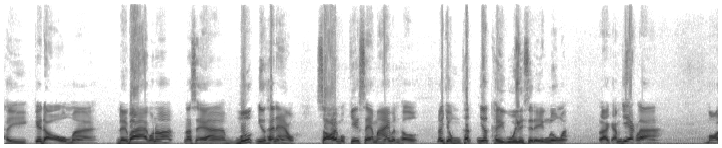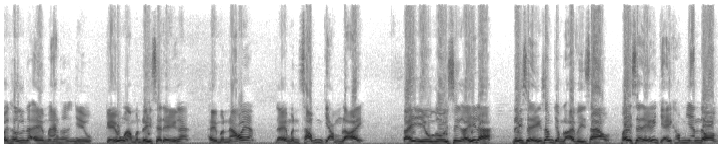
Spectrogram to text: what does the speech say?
thì cái độ mà đề ba của nó nó sẽ mướt như thế nào so với một chiếc xe máy bình thường. Nói chung thích nhất khi quy đi xe điện luôn á, là cảm giác là mọi thứ nó êm ái rất nhiều. Kiểu mà mình đi xe điện á, thì mình nói á, để mình sống chậm lại. Tại nhiều người suy nghĩ là đi xe điện sống chậm lại vì sao? Bởi vì xe điện nó chạy không nhanh được.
